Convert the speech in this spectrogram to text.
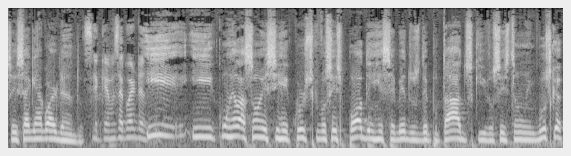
Vocês seguem aguardando. Seguimos aguardando. E, e com relação a esse recurso que vocês podem receber dos deputados que vocês estão em busca,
